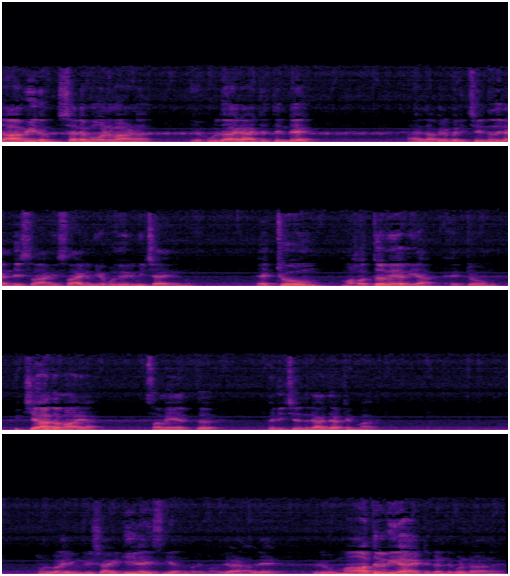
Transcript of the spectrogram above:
ദാവീദും ശലമോനുമാണ് യഹൂദ രാജ്യത്തിന്റെ അതായത് അവർ ഭരിച്ചിരുന്നത് രണ്ട് ഇസ്രാ ഇസ്രായേലും യഹൂദ ഒരുമിച്ചായിരുന്നു. ഏറ്റവും മഹത്വമേറിയ ഏറ്റവും വിഖ്യാതമായ സമയത്ത് ഭരിച്ചിരുന്ന രാജാക്കന്മാർ. നമ്മൾ പറയും ഇംഗ്ലീഷ് ഐഡിയലൈസ് ചെയ്യുക എന്ന് പറയും. അവരാണ് അവരെ ഒരു മാതൃകയായിട്ട് കണ്ടുകൊണ്ടാണ്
